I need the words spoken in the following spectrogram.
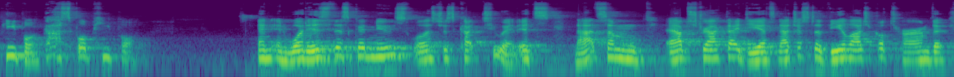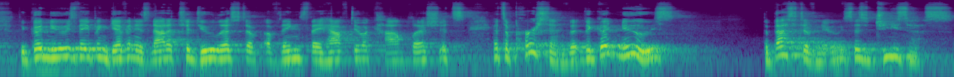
people, gospel people. And, and what is this good news? Well, let's just cut to it. It's not some abstract idea. It's not just a theological term. The, the good news they've been given is not a to do list of, of things they have to accomplish. It's, it's a person. The, the good news, the best of news, is Jesus.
